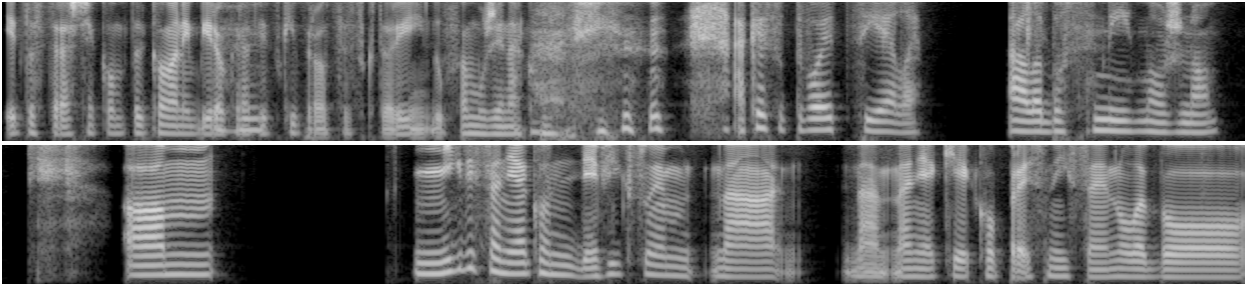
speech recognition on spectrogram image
je to strašne komplikovaný byrokratický mm-hmm. proces, ktorý dúfam už je na konci. Aké sú tvoje ciele? Alebo sny možno? Um, nikdy sa nejako nefixujem na, na, na nejaký ako presný sen, lebo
